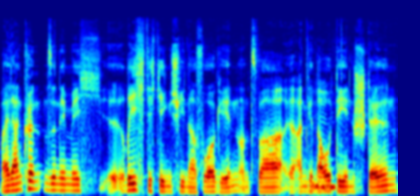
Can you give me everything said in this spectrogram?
Weil dann könnten sie nämlich äh, richtig gegen China vorgehen und zwar äh, an genau mhm. den Stellen,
